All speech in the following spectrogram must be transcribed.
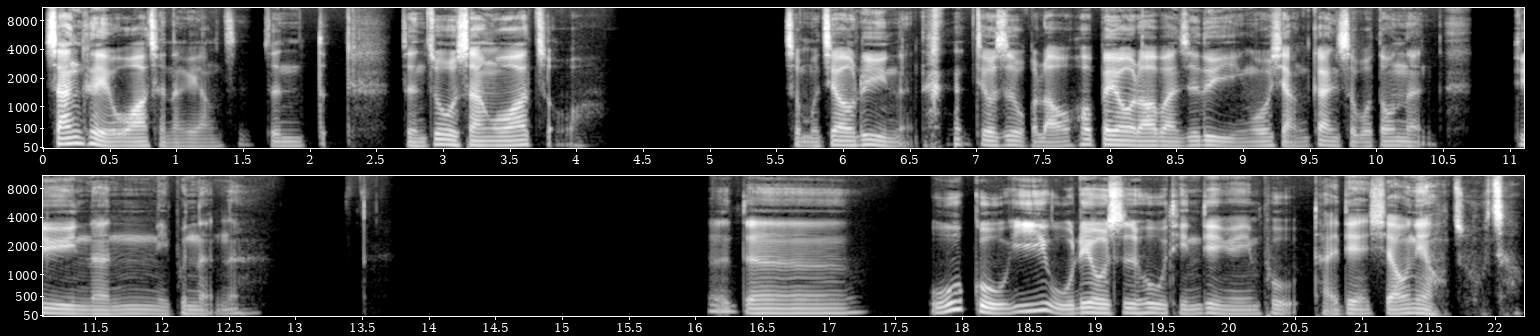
山可以挖成那个样子，真的，整座山挖走啊。什么叫绿能？就是我老后背后老板是绿营，我想干什么都能。绿能你不能呢？好的，五股一五六四户停电原因铺台电小鸟筑巢，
